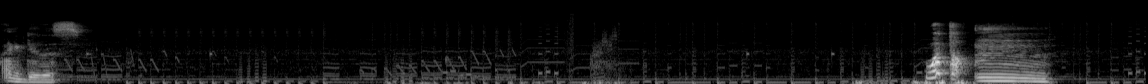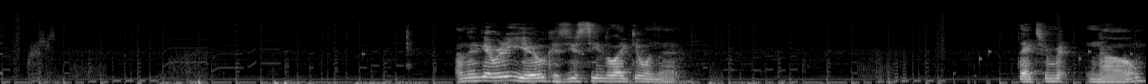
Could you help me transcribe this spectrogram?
I can do this. What the? Mmm. I'm gonna get rid of you because you seem to like doing that. Thanks for. No.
